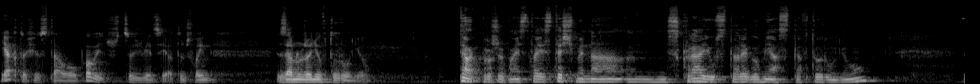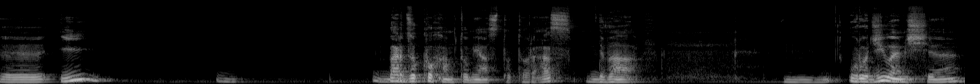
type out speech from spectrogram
Jak to się stało? Powiedz coś więcej o tym swoim zanurzeniu w Toruniu. Tak, proszę Państwa, jesteśmy na skraju Starego Miasta w Toruniu y, i bardzo kocham to miasto, to raz. Dwa, urodziłem się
